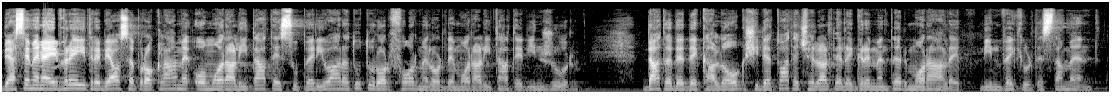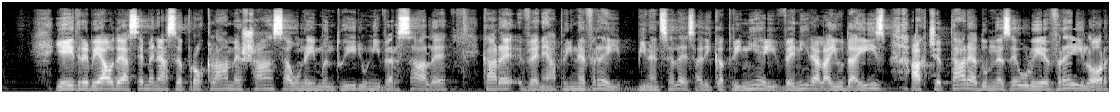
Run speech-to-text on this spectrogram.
De asemenea, evreii trebuiau să proclame o moralitate superioară tuturor formelor de moralitate din jur, dată de decalog și de toate celelalte reglementări morale din Vechiul Testament. Ei trebuiau de asemenea să proclame șansa unei mântuiri universale care venea prin evrei, bineînțeles, adică prin ei, venirea la iudaism, acceptarea Dumnezeului evreilor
